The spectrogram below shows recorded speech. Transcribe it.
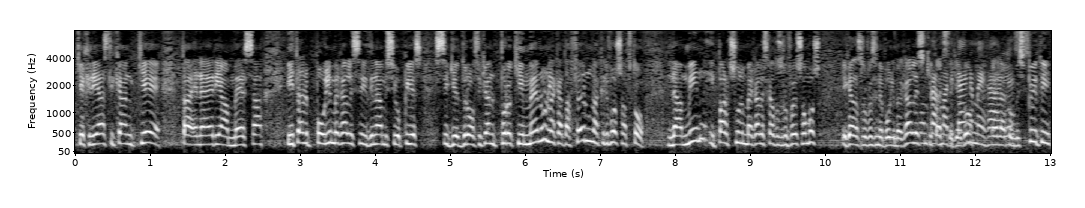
και χρειάστηκαν και τα εναέρια μέσα. Ήταν πολύ μεγάλες οι δυνάμεις οι οποίες συγκεντρώθηκαν προκειμένου να καταφέρουν ακριβώς αυτό. Να μην υπάρχει υπάρξουν μεγάλες καταστροφές όμως. Οι καταστροφές είναι πολύ μεγάλες. Λοιπόν, Κοιτάξτε και εδώ, είναι ένα μεγάλες. ακόμη σπίτι.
